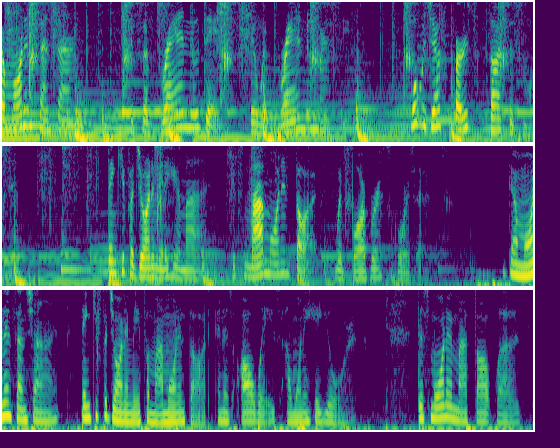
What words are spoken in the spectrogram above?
Good morning, sunshine. It's a brand new day filled with brand new mercies. What was your first thought this morning? Thank you for joining me to hear mine. It's my morning thought with Barbara Scorza. Good morning, sunshine. Thank you for joining me for my morning thought. And as always, I want to hear yours. This morning, my thought was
